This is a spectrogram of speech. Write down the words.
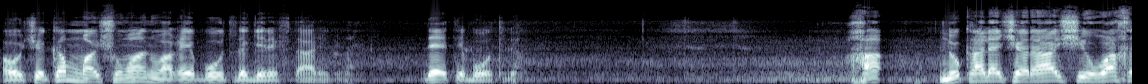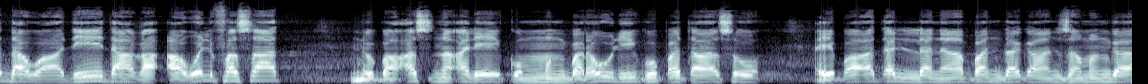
او چې کم ماشومان و هغه بوتله گرفتار کړ دی ته بوتله نو کله چې راشي وخت د واده دغه اول فساد نو بعثنا علیکم من برولی کو پتاسو عباد لنا بندگان زمنګا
